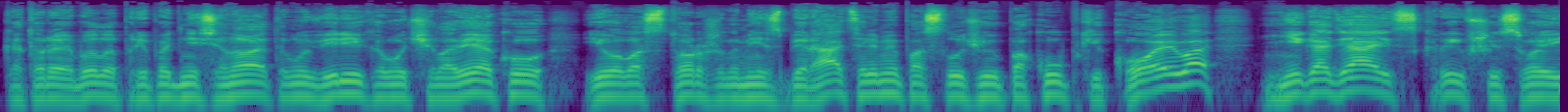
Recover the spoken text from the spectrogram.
которое было преподнесено этому великому человеку его восторженными избирателями по случаю покупки Коева, негодяй, скрывший свое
